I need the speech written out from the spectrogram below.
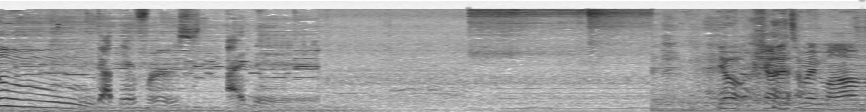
Ooh, got there first. I did. Yo, shout out to my mom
